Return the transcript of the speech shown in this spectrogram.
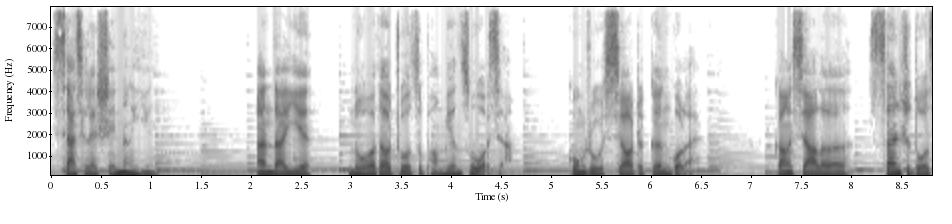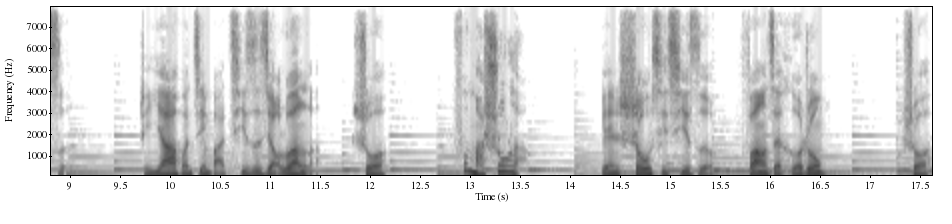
下起来谁能赢？”安大爷挪到桌子旁边坐下，公主笑着跟过来。刚下了三十多子，这丫鬟竟把棋子搅乱了，说。驸马输了，便收起棋子放在盒中，说：“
